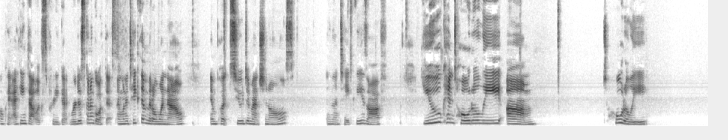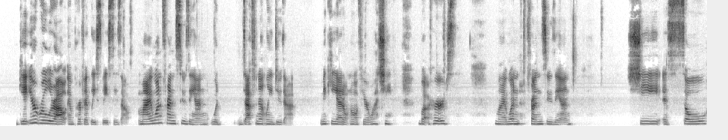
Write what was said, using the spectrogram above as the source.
okay I think that looks pretty good we're just gonna go with this I'm to take the middle one now and put two dimensionals and then take these off you can totally, um, totally get your ruler out and perfectly space these out. My one friend Suzanne would definitely do that. Mickey, I don't know if you're watching, but hers, my one friend Suzanne, she is so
